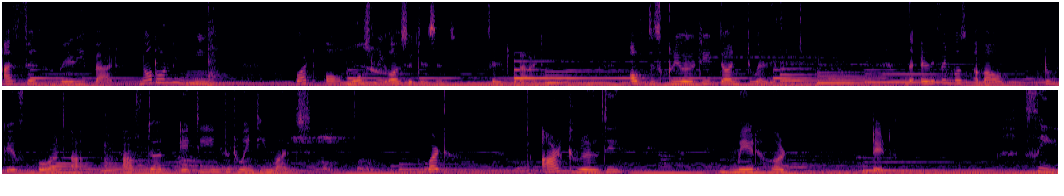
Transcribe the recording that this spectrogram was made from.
I felt very bad. Not only me, but all, mostly all citizens felt bad of this cruelty done to elephant. The elephant was about to give birth after 18 to 20 months. But our cruelty made her dead. See,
